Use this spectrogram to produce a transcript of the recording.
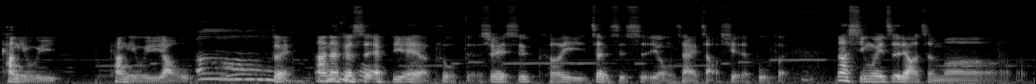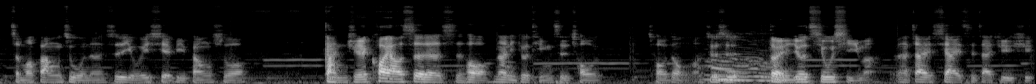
抗忧郁抗忧郁药物。哦，对啊，那个是 FDA approved 的，所以是可以正式使用在早泄的部分。嗯那行为治疗怎么怎么帮助呢？是有一些，比方说感觉快要射的时候，那你就停止抽抽动嘛，就是、哦对，你就休息嘛，那再下一次再继续。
